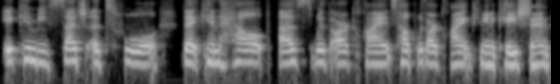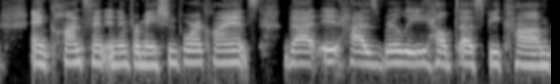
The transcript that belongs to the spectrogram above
it can be such a tool that can help us with our clients, help with our client communication and content and information for our clients, that it has really helped us become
